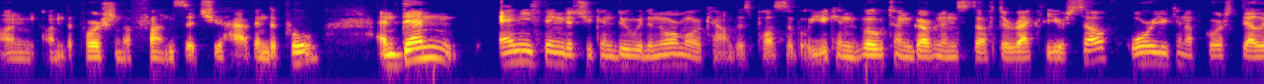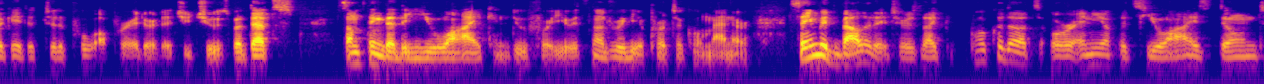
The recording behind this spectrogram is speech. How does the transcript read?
on, on the portion of funds that you have in the pool. And then anything that you can do with a normal account is possible. You can vote on governance stuff directly yourself, or you can, of course, delegate it to the pool operator that you choose. But that's something that the UI can do for you. It's not really a protocol manner. Same with validators, like Polkadot or any of its UIs don't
